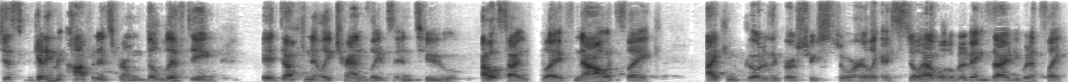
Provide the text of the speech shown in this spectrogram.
just getting the confidence from the lifting, it definitely translates into outside life. Now it's like I can go to the grocery store. Like I still have a little bit of anxiety, but it's like,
